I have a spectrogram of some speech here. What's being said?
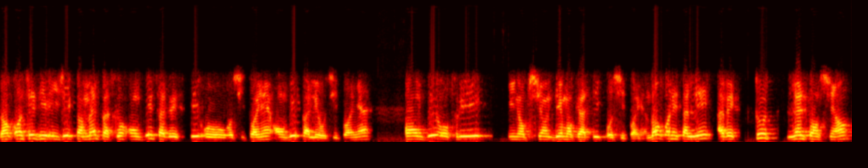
Donc, on s'est dirigé quand même parce qu'on veut s'adresser aux citoyens, on veut parler aux citoyens, on veut offrir une option démocratique aux citoyens. Donc, on est allé avec toute l'intention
